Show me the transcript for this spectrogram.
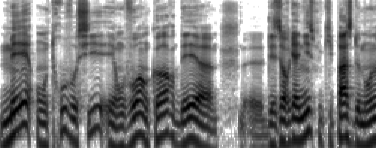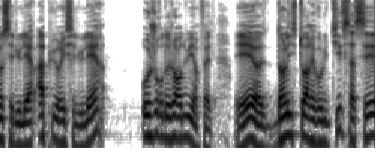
mais on trouve aussi et on voit encore des, euh, des organismes qui passent de monocellulaire à pluricellulaire au jour d'aujourd'hui en fait. Et dans l'histoire évolutive, ça c'est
